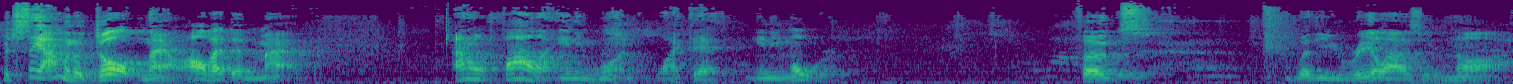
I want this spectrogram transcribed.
But you see, I'm an adult now. All that doesn't matter. I don't follow anyone like that anymore. Folks, whether you realize it or not,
